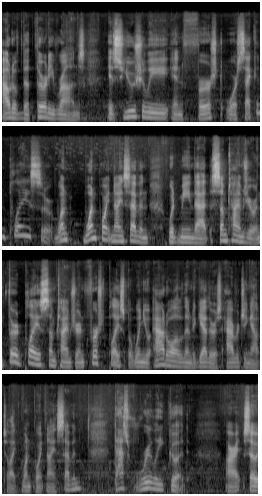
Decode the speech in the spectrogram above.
out of the 30 runs, it's usually in first or second place. Or one 1.97 would mean that sometimes you're in third place, sometimes you're in first place, but when you add all of them together, it's averaging out to like 1.97. That's really good. All right, so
